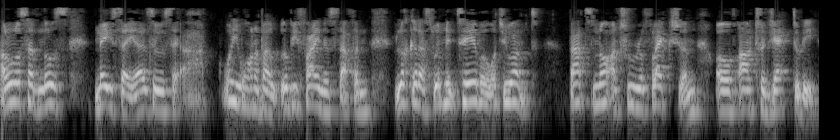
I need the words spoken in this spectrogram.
And all of a sudden, those naysayers who say, ah, oh, what do you want about? We'll be fine and stuff, and look at us, we're mid-table, what do you want? That's not a true reflection of our trajectory.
